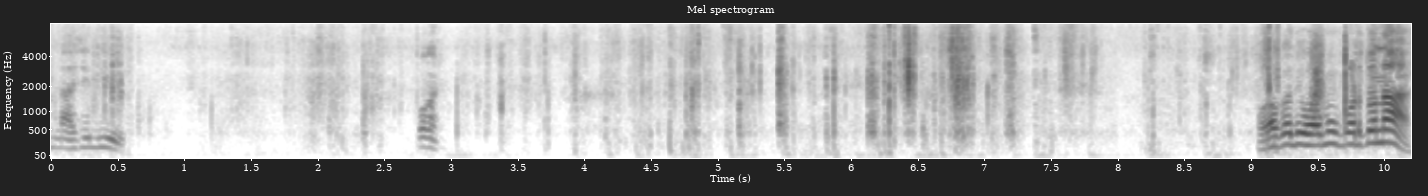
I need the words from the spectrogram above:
નાસી દઈએ. કદી હોમું પડતો ના.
